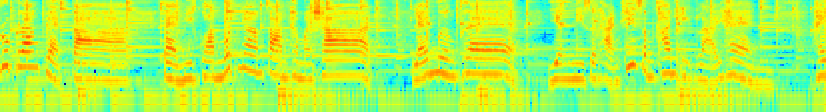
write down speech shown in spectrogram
รูปร่างแปลกตา แต่มีความงดงามตามธรรมชาติ และเมืองแพร่ยังมีสถานที่สำคัญอีกหลายแห่ง ให้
